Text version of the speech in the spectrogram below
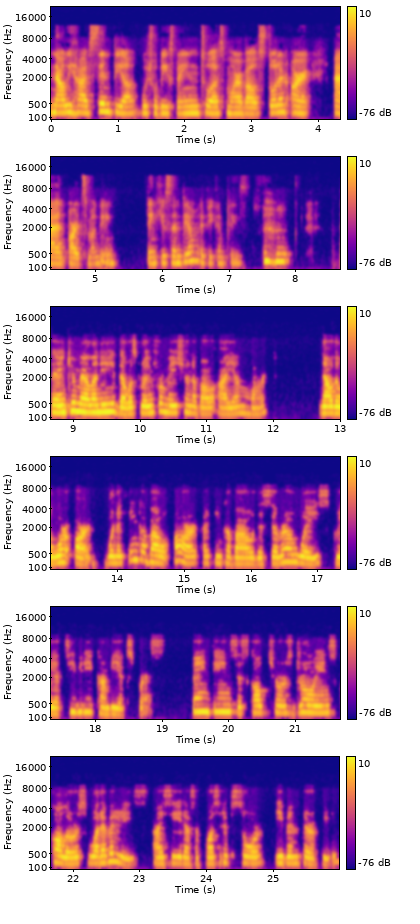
Now we have Cynthia, which will be explaining to us more about stolen art and art smuggling. Thank you, Cynthia, if you can please. Thank you, Melanie. That was great information about I am Mark. Now the word art. When I think about art, I think about the several ways creativity can be expressed. Paintings, sculptures, drawings, colors, whatever it is, I see it as a positive source, even therapeutic.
